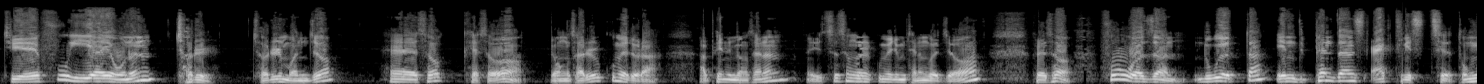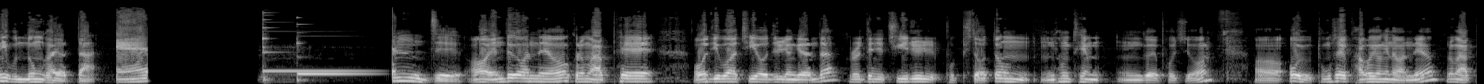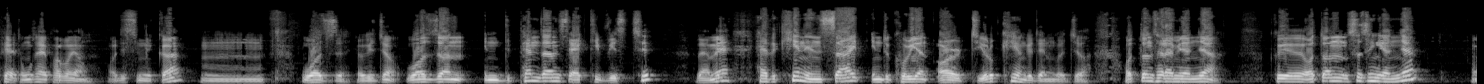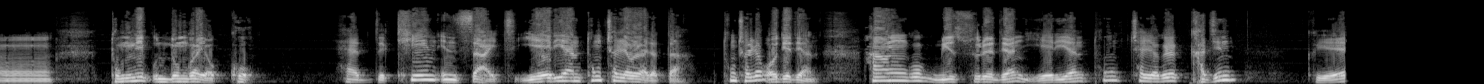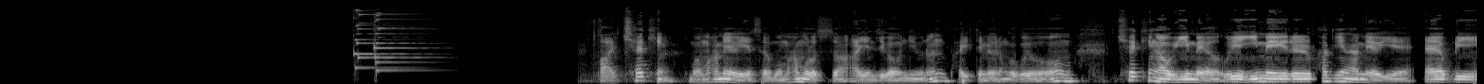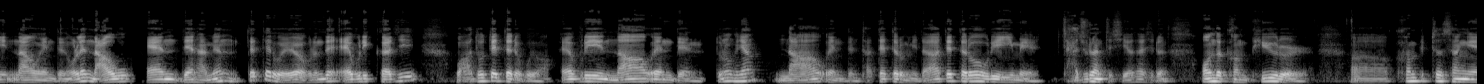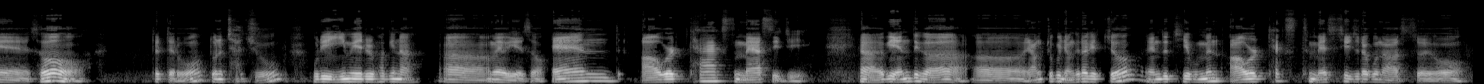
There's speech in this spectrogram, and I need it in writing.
뒤에 후 이하에 오는 절을, 절을 먼저 해석해서 명사를 꾸며줘라. 앞에 있는 명사는 이 스승을 꾸며주면 되는 거죠. 그래서 who was an 누구였다? independence activist 독립운동가였다. and and 어 and가 왔네요. 그러면 앞에 어디와 뒤에 어디를 연결한다? 그럴 때 이제 뒤를 봅시다. 어떤 형태인 걸 보죠. 어, 어 동사의 과거형이 나왔네요. 그러면 앞에 동사의 과거형 어디 있습니까? 음, was 여기죠. was an independence activist. 그 다음에 had keen insight into Korean art 이렇게 연결되는 거죠. 어떤 사람이었냐? 그 어떤 스승이었냐? 어, 독립운동가 였고 had keen insight 예리한 통찰력을 가졌다. 통찰력 어디에 대한 한국 미술에 대한 예리한 통찰력을 가진 그의 by checking 뭐뭐함에 의해서 뭐뭐함으로써 ing가 온 이유는 by 때문에 그런 거고요. checking our email 우리의 이메일을 확인함에 의해 every now and then 원래 now and then 하면 때때로예요. 그런데 every까지 와도 때때로고요. every now and then 또는 그냥 now and then 다 때때로입니다. 때때로 우리 이메일 자주란 뜻이에요. 사실은 on the computer 어, 컴퓨터 상에서 때때로 또는 자주 우리 이메일을 확인함 에 의해서 and our text message 자, 여기 end가 어, 양쪽을 연결하겠죠? end 뒤에 보면 our text message라고 나왔어요.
